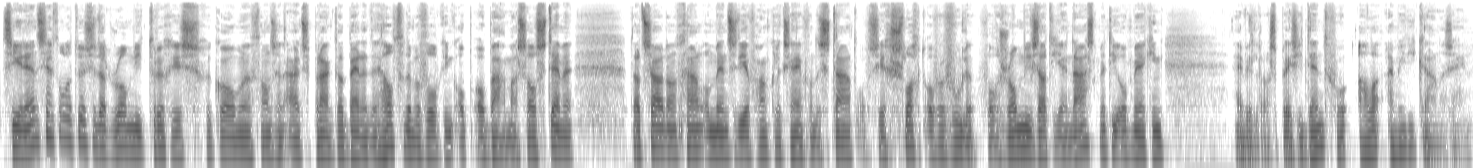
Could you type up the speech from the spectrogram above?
CNN zegt ondertussen dat Romney terug is gekomen van zijn uitspraak... dat bijna de helft van de bevolking op Obama zal stemmen. Dat zou dan gaan om mensen die afhankelijk zijn van de staat... of zich slachtoffer voelen. Volgens Romney zat hij ernaast met die opmerking... Hij wil er als president voor alle Amerikanen zijn.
